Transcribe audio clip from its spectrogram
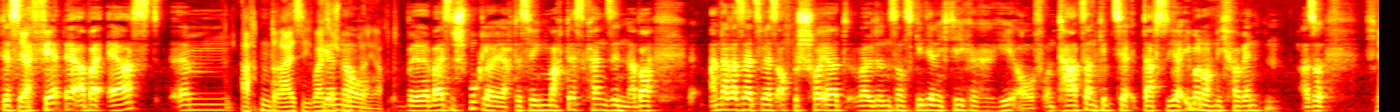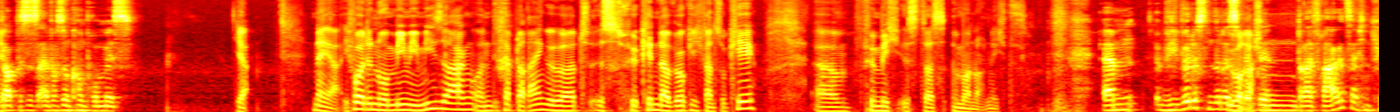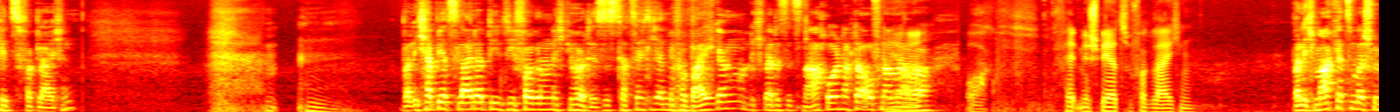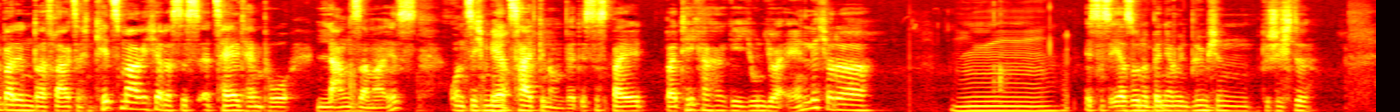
Das Ja. erfährt er aber erst ähm, 38, weiße genau Schmugglerjacht. bei der weißen Schmugglerjacht. Deswegen macht das keinen Sinn. Aber andererseits wäre es auch bescheuert, weil dann sonst geht ja nicht TKKG auf. Und Tarzan gibt's ja, darfst du ja immer noch nicht verwenden. Also ich glaube, das ist einfach so ein Kompromiss. Ja. Naja, ich wollte nur Mimimi sagen und ich habe da reingehört, ist für Kinder wirklich ganz okay. Ähm, für mich ist das immer noch nichts. Ähm, wie würdest du das mit den drei Fragezeichen Kids vergleichen? Weil ich habe jetzt leider die, die Folge noch nicht gehört. Es ist tatsächlich an mir vorbeigegangen und ich werde es jetzt nachholen nach der Aufnahme, aber oh, fällt mir schwer zu vergleichen. weil ich mag ja zum Beispiel bei den drei Fragezeichen Kids mag ich ja, dass das Erzähltempo langsamer ist und sich mehr Ja. Zeit genommen wird. Ist es bei, bei TKKG Junior ähnlich oder Mm, ist es eher so eine Benjamin Blümchen Geschichte?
